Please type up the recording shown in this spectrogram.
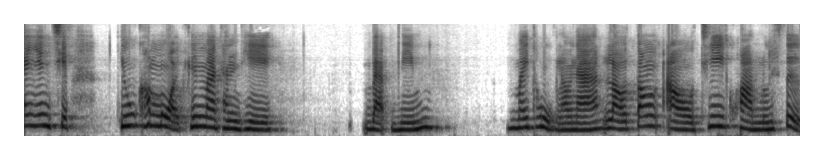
ร์เย็นเฉียบคิ้วขมวดขึ้นมาทันที แบบนี้ไม่ถูกแล้วนะ เราต้องเอาที่ความรู้สึก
